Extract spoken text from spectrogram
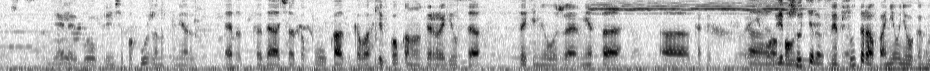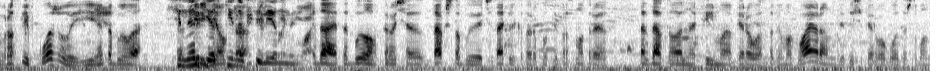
конечно, на самом деле. Был кринж похуже, например, этот, когда Человека-паука заковали в кокон, он переродился с этими уже вместо, э, как их, а, веб-шутеров. Веб-шутеров, они у него как бы вросли в кожу, и это было э, Синергия скина вселенной. Да, это было, короче, так, чтобы читатель, который после просмотра тогда актуального фильма первого с Тоби Магуайром 2001 года, чтобы он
